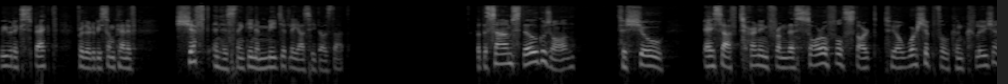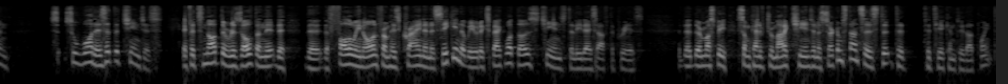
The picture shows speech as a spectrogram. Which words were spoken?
We would expect for there to be some kind of shift in his thinking immediately as he does that. But the psalm still goes on to show Asaph turning from this sorrowful start to a worshipful conclusion. So, so what is it that changes? if it's not the result and the, the, the, the, following on from his crying and his seeking that we would expect, what does change to lead Asaph to praise? There must be some kind of dramatic change in his circumstances to, to, to take him to that point.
